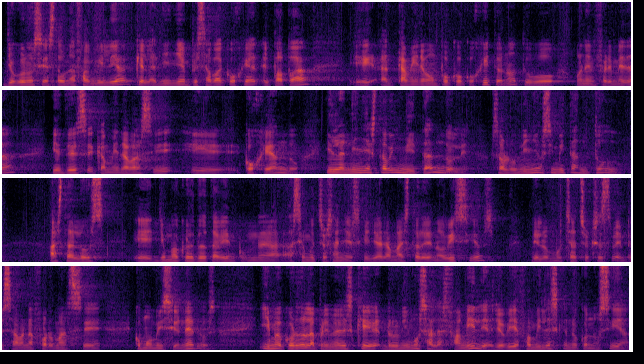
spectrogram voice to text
Yo conocí hasta una familia que la niña empezaba a coger, el papá eh, caminaba un poco cojito, ¿no? Tuvo una enfermedad y entonces caminaba así eh, cojeando. Y la niña estaba imitándole. O sea, los niños imitan todo. Hasta los... Eh, yo me acuerdo también, hace muchos años, que yo era maestro de novicios, de los muchachos que empezaban a formarse como misioneros. Y me acuerdo la primera vez que reunimos a las familias. Yo había familias que no conocía.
